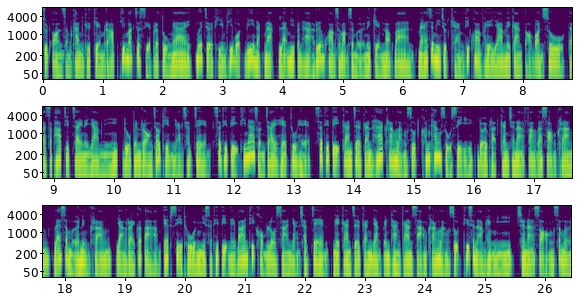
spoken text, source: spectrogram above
จุดอ่อนสำคัญคือเกมรับที่มักจะเสียประตูง่าย เมื่อเจอทีมที่บดบี้หนักๆ และมีปัญหาเรื่องความสม่ำเสมอในเกมนอกบ้าน แม้จะมีจุดแข็งที่ความพยายามในการต่อบอลสู้ แต่สภาพจิตใจในยามนี้ดูเป็นรองเจ้าถิ่นอย่างชัดเจน สถิติที่น่าสนใจ head to head สถิติการเจอกัน 5 ครั้งหลังสุดค่อนข้างสูสี โดยผลัดกันชนะฝั่งละ 2 ครั้ง และเสมอ 1 ครั้ง อย่างไรก็ตาม FC ทูนมีสถิติในบ้านที่ข่มโลซานอย่างชัดเจน ในการเจอกันอย่างเป็นทางการ 3 ครั้งหลังสุดที่สนามแห่งนี้ ชนะ 2 เสมอ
